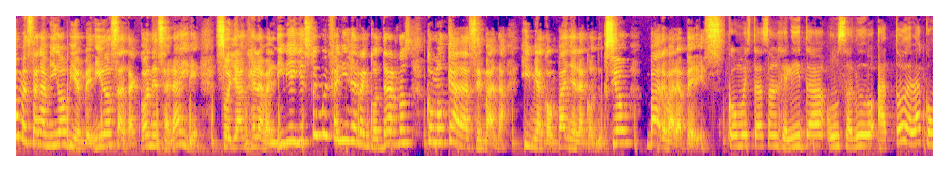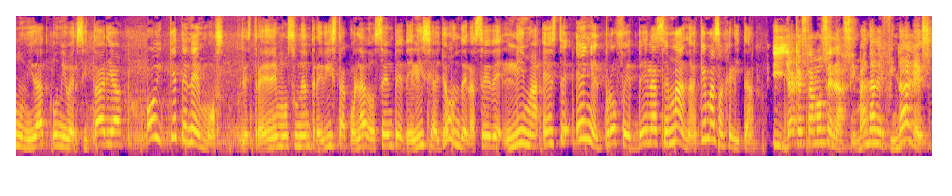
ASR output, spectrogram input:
¿Cómo están amigos? Bienvenidos a Tacones al Aire. Soy Ángela Valdivia y estoy muy feliz de reencontrarnos como cada semana. Y me acompaña en la conducción Bárbara Pérez. ¿Cómo estás, Angelita? Un saludo a toda la comunidad universitaria. Hoy, ¿qué tenemos? Les traeremos una entrevista con la docente Delicia John de la sede Lima Este en el profe de la semana. ¿Qué más, Angelita? Y ya que estamos en la semana de finales,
